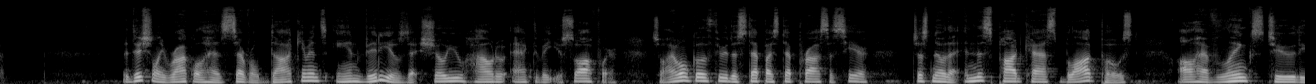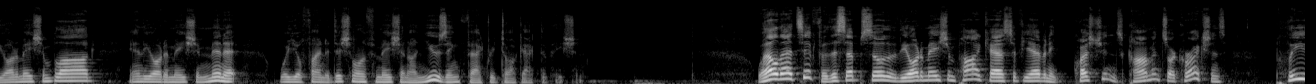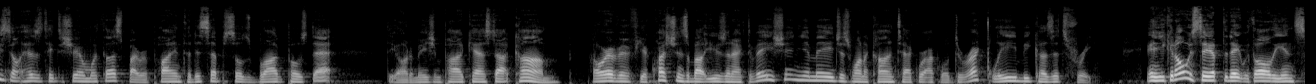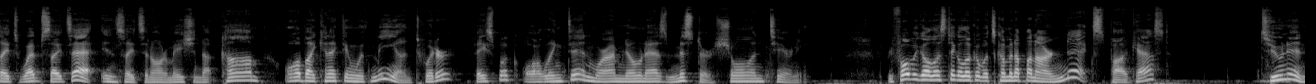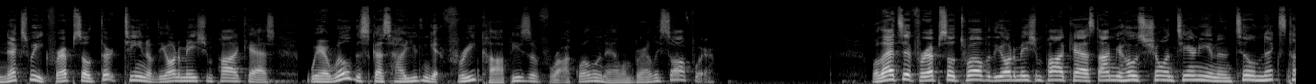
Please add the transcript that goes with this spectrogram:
Additionally, Rockwell has several documents and videos that show you how to activate your software. So I won't go through the step by step process here. Just know that in this podcast blog post, I'll have links to the automation blog and the automation minute where you'll find additional information on using Factory Talk Activation. Well, that's it for this episode of the Automation Podcast. If you have any questions, comments, or corrections, please don't hesitate to share them with us by replying to this episode's blog post at theautomationpodcast.com. However, if you have questions about using activation, you may just want to contact Rockwell directly because it's free. And you can always stay up to date with all the Insights websites at insightsinautomation.com or by connecting with me on Twitter, Facebook, or LinkedIn, where I'm known as Mr. Shawn Tierney. Before we go, let's take a look at what's coming up on our next podcast. Tune in next week for episode 13 of the Automation Podcast, where we'll discuss how you can get free copies of Rockwell and Allen Bradley software. Well, that's it for episode 12 of the Automation Podcast. I'm your host, Shawn Tierney, and until next time,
